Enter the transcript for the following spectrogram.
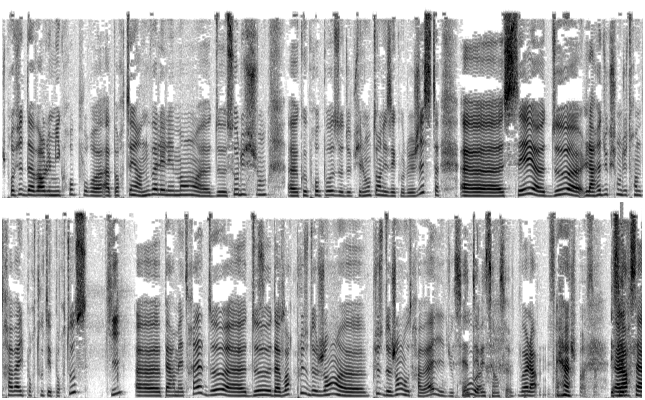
Je profite d'avoir le micro pour euh, apporter un nouvel élément de solution euh, que proposent depuis longtemps les écologistes. Euh, c'est de la réduction du temps de travail pour toutes et pour tous qui euh, permettrait de euh, de d'avoir plus de gens euh, plus de gens au travail et du coup C'est intéressant, ça. euh, voilà Mais ça ne marche pas, ça. Et alors ça,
